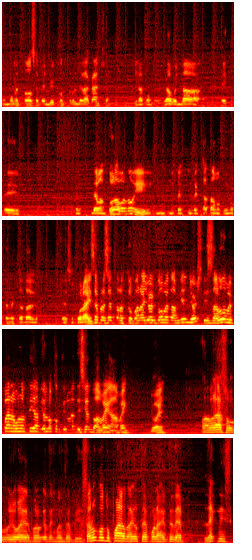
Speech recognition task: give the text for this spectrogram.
En un momento se perdió el control de la cancha y la comunidad, ¿verdad? Este, levantó la voz y, rescatamos, tuvimos que rescatar eso. Por ahí se presenta nuestro pana Joel Gómez también. George dice: Saludos, mis panas, buenos días. Dios los continúe diciendo amén, amén. Joel. Un abrazo, Joel. Espero que te encuentres bien. Salud con tus panas, traído ustedes por la gente de Lexnis.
